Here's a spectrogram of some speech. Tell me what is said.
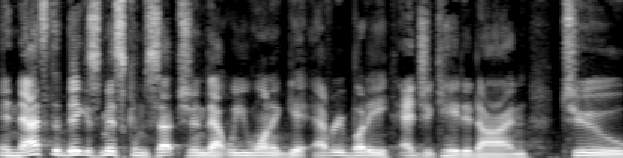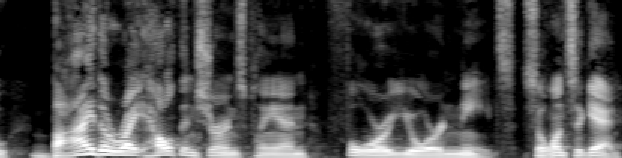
And that's the biggest misconception that we want to get everybody educated on to buy the right health insurance plan for your needs. So, once again,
